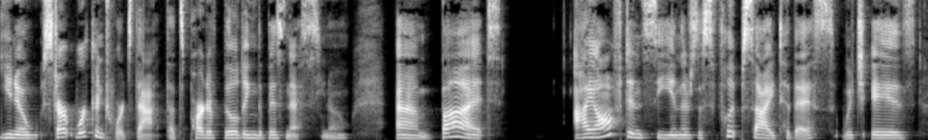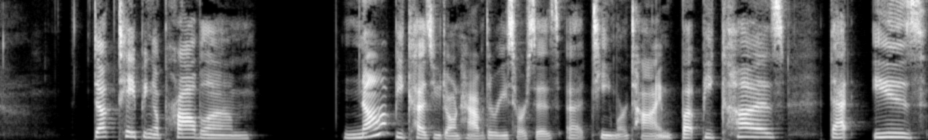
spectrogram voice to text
you know, start working towards that. That's part of building the business, you know. Um, but I often see, and there's this flip side to this, which is duct taping a problem not because you don't have the resources, uh, team, or time, but because that is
